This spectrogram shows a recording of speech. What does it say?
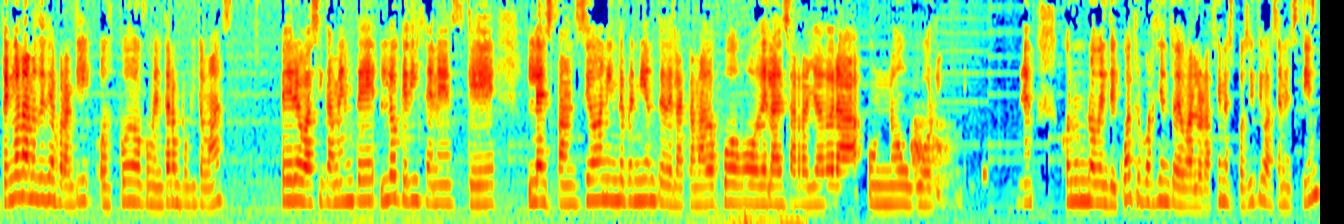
tengo la noticia por aquí, os puedo comentar un poquito más, pero básicamente lo que dicen es que la expansión independiente del aclamado juego de la desarrolladora Unknown World con un 94% de valoraciones positivas en Steam,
